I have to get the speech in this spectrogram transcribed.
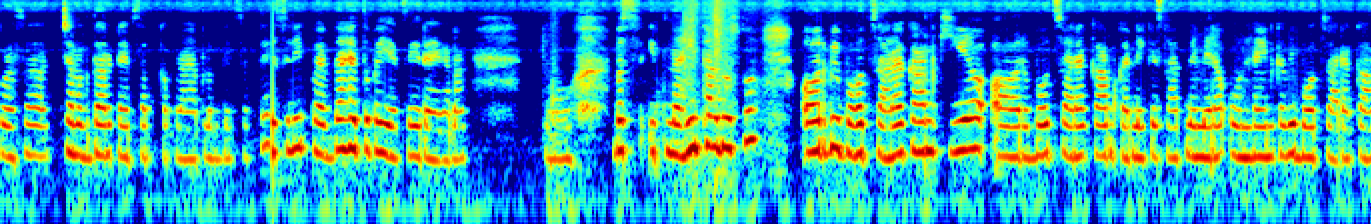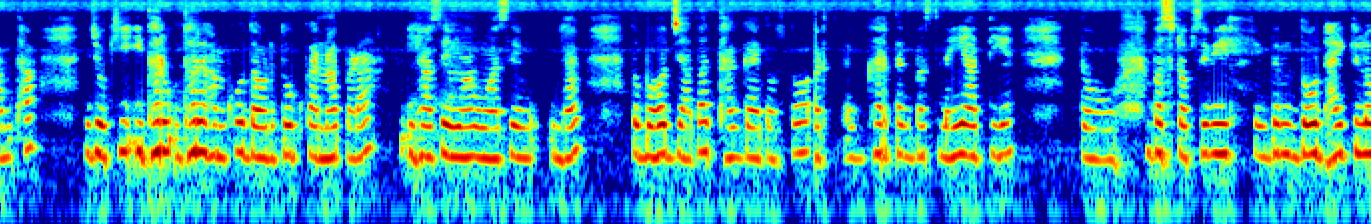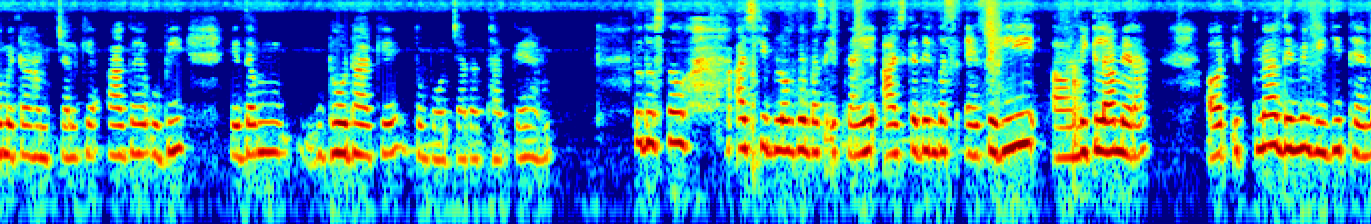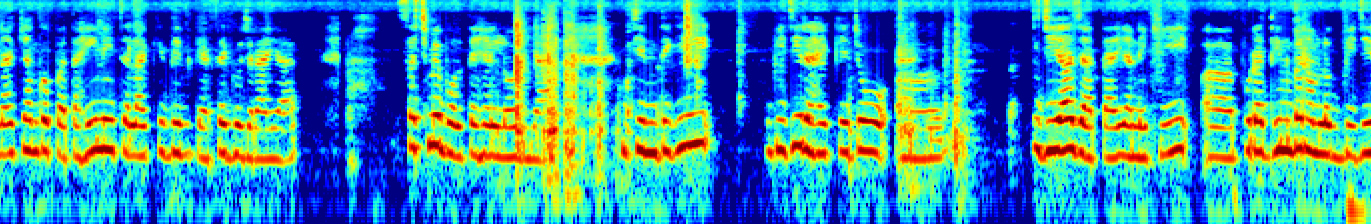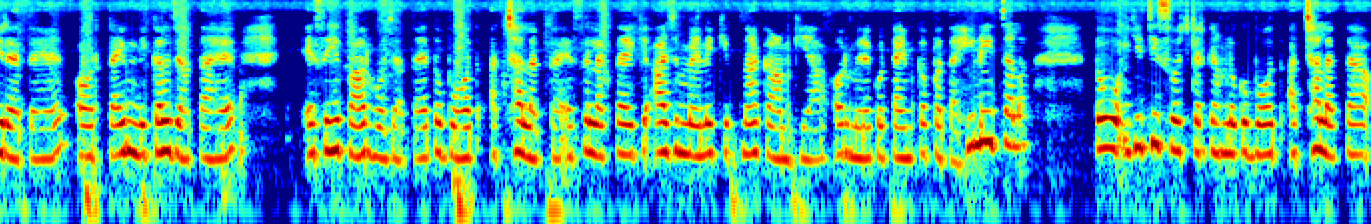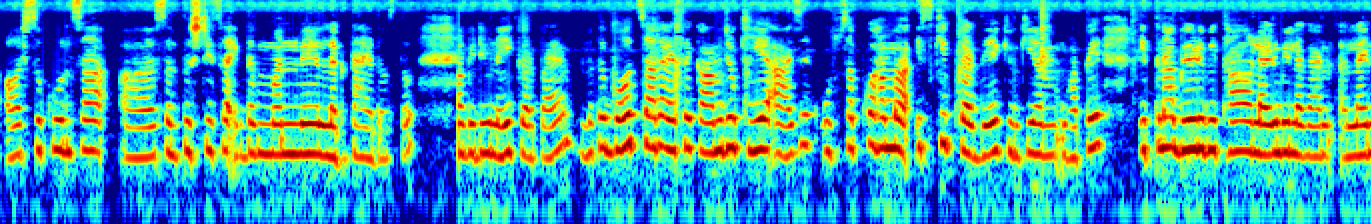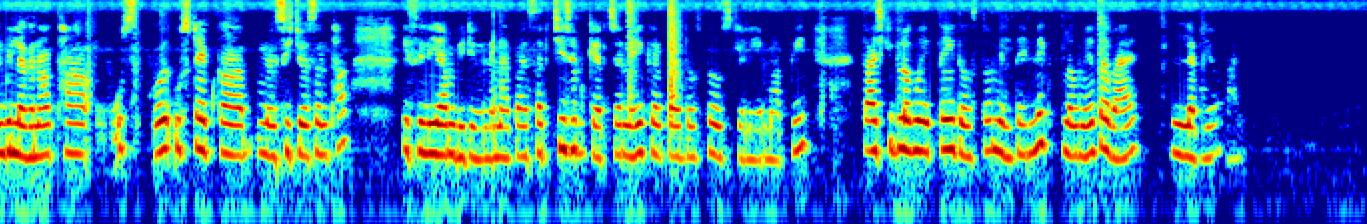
थोड़ा सा चमकदार टाइप सा कपड़ा है, आप लोग देख सकते हैं। इसलिए पर्दा है तो भाई ऐसे ही रहेगा ना। तो बस इतना ही था दोस्तों। और भी बहुत सारा काम किए और बहुत सारा काम करने के साथ में मेरा ऑनलाइन का भी बहुत सारा काम था, जो कि इधर उधर हमको दौड़ धूप करना पड़ा। यहाँ से वहाँ वहाँ से यहाँ। तो बहुत ज़्यादा थक गए दोस्तों, और घर तक बस नहीं आती है। तो बस स्टॉप से भी एकदम दो ढाई किलोमीटर हम चल के आ गए, वो भी एकदम ढो ढा के तो बहुत ज़्यादा थक गए हम। तो दोस्तों, आज की ब्लॉग में बस इतना ही। आज का दिन बस ऐसे ही निकला मेरा। और इतना दिन में बिज़ी थे ना कि हमको पता ही नहीं चला कि दिन कैसे गुजरा यार। सच में बोलते हैं, लोग यार, ज़िंदगी बिज़ी रह के जो जिया जाता है, यानी कि पूरा दिन भर हम लोग बिज़ी रहते हैं और टाइम निकल जाता है, ऐसे ही पार हो जाता है तो बहुत अच्छा लगता है। ऐसे लगता है कि आज मैंने कितना काम किया और मेरे को टाइम का पता ही नहीं चला। तो ये चीज़ सोच करके हम लोग को बहुत अच्छा लगता है और सुकून सा संतुष्टि सा एकदम मन में लगता है दोस्तों। वीडियो नहीं कर पाए। मतलब बहुत सारा ऐसे काम जो किए आज, उस सबको हम स्किप कर दिए क्योंकि हम वहाँ पे इतना भीड़ भी था और लाइन भी लगा, लाइन भी लगना था, उस उस टाइप का सिचुएसन था। इसीलिए हम वीडियो नहीं बना पाए। सब चीज़ हम कैप्चर नहीं कर पाए दोस्तों, उसके लिए माफ़ी। तो आज की ब्लॉग में इतना ही दोस्तों। मिलते हैं नेक्स्ट ब्लॉग में। Bye bye. Love you all.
